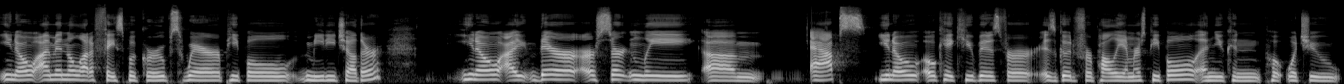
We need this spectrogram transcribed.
you know i'm in a lot of facebook groups where people meet each other. You know i there are certainly um apps you know OkCupid is for is good for polyamorous people and you can put what you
